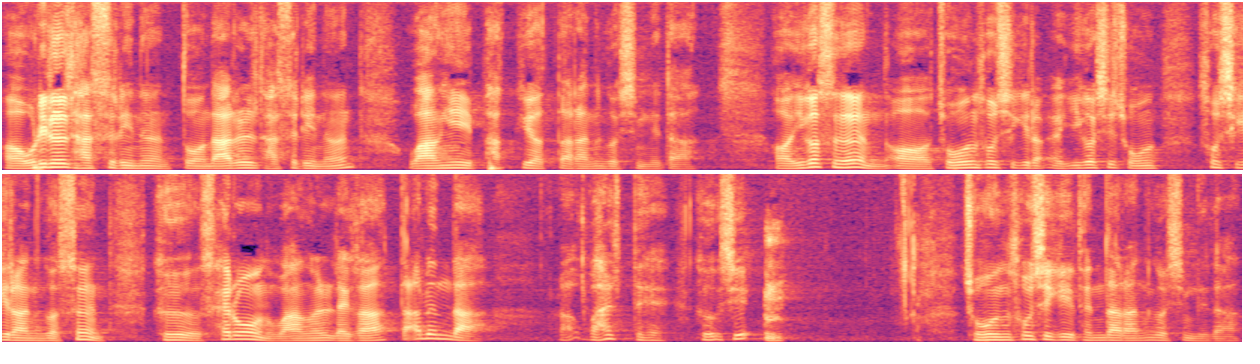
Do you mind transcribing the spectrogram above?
어, 우리를 다스리는 또 나를 다스리는 왕이 바뀌었다라는 것입니다. 어, 이것은 어, 좋은 소식이라 이것이 좋은 소식이라는 것은 그 새로운 왕을 내가 따른다라고 할 때 그것이 좋은 소식이 된다라는 것입니다.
